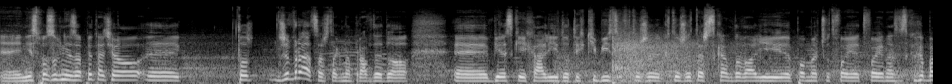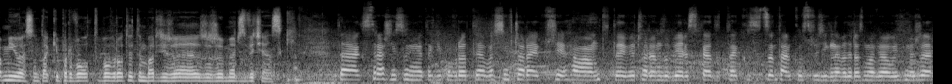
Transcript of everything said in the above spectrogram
E, Nie sposób nie zapytać o e, to, że wracasz tak naprawdę do e, bielskiej hali, do tych kibiców, którzy, którzy też skandowali po meczu twoje, twoje nazwisko. Chyba miłe są takie powroty, tym bardziej, że, że, że mecz zwycięski. Tak, strasznie są miłe takie powroty. Ja właśnie wczoraj, jak przyjechałam tutaj wieczorem do Bielska, to tak z Struzik nawet rozmawiałyśmy, że,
